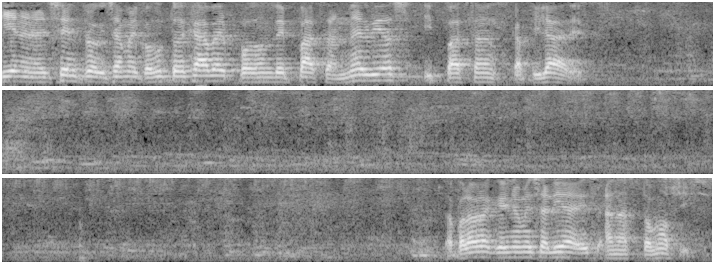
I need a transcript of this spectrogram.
tienen el centro que se llama el conducto de Haber, por donde pasan nervios y pasan capilares. La palabra que ahí no me salía es anastomosis.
